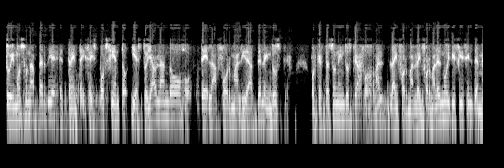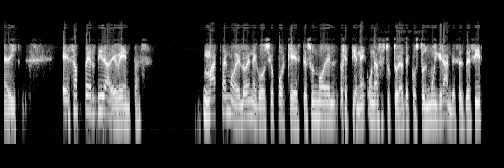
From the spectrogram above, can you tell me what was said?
tuvimos una pérdida del 36% y estoy hablando, ojo, de la formalidad de la industria, porque esta es una industria formal, la informal, la informal es muy difícil de medir. Esa pérdida de ventas mata el modelo de negocio porque este es un modelo que tiene unas estructuras de costos muy grandes, es decir,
